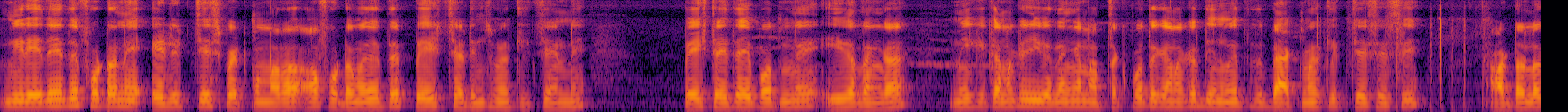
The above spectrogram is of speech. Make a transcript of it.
మీరు ఏదైతే ఫోటోని ఎడిట్ చేసి పెట్టుకున్నారో ఆ ఫోటో మీద అయితే పేస్ట్ సెట్టింగ్స్ మీద క్లిక్ చేయండి. పేస్ట్ అయితే అయిపోతుంది ఈ విధంగా. మీకు కనుక ఈ విధంగా నచ్చకపోతే కనుక దీని మీద బ్యాక్ మీద క్లిక్ చేసేసి ఆటోలో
